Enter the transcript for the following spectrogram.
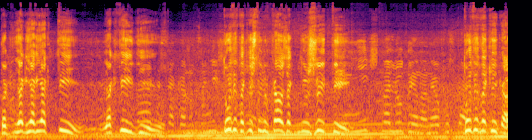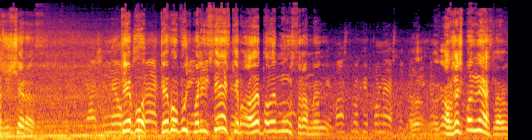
Так як, як, як ти? Як ти дієш? Хто ти такий, що мені вкажеш, як мені жити? Цинічна людина, не опускайтеся. Хто ти такий, кажу ще раз? Ти бо, ти бо будь поліцейським, але були мусорами. Вас трохи понесло. кажу. А вже ж понесло.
